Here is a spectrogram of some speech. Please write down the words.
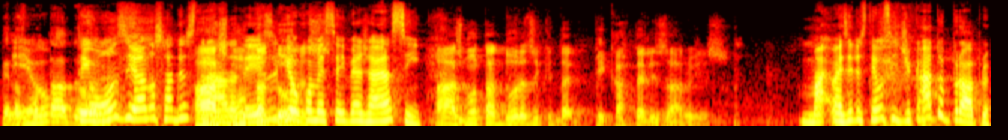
pelas eu montadoras. Tenho 11 anos só de estrada, ah, desde que eu comecei a viajar é assim. Ah, as montadoras é que, que cartelizaram isso. Mas, mas, eles têm um sindicato próprio.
